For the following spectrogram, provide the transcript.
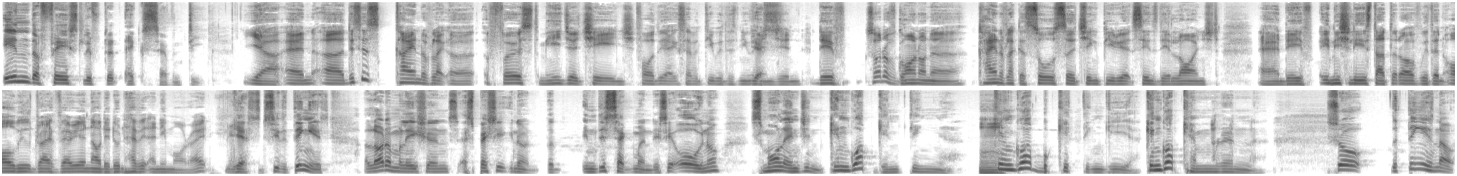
in the facelifted X70. Yeah, and uh, this is kind of like a, a first major change for the X70 with this new Yes. engine. They've sort of gone on a kind of like a soul searching period since they launched, and they've initially started off with an all wheel drive variant. Now they don't have it anymore, right? Yes. See, the thing is, a lot of Malaysians, especially you know, the, in this segment, they say, "Oh, you know, small engine can go up Genting, Mm. can go up Bukit Tinggi, ah, can go up Cameron." ah." So the thing is now,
